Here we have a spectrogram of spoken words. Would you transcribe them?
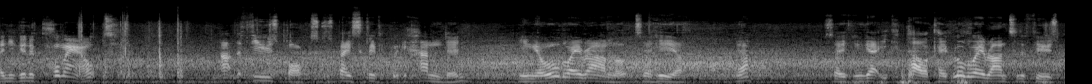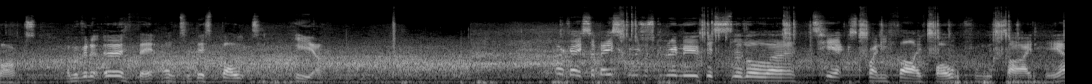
and you're going to come out at the fuse box because basically if you put your hand in you can go all the way around look to here yeah? So you can get your power cable all the way around to the fuse box and we're going to earth it onto this bolt here. Okay so basically we're just going to remove this little uh, TX25 bolt from the side here.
